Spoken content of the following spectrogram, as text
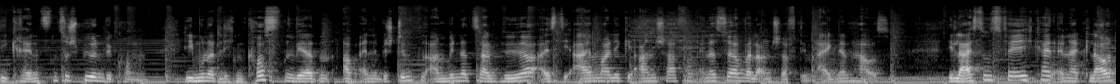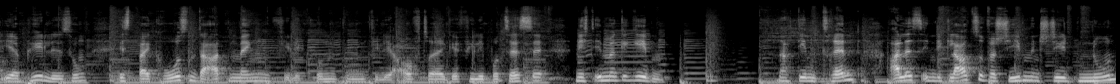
die Grenzen zu spüren bekommen. Die monatlichen Kosten werden ab einer bestimmten Anwenderzahl höher als die einmalige Anschaffung einer Serverlandschaft im eigenen Haus. Die Leistungsfähigkeit einer Cloud-ERP-Lösung ist bei großen Datenmengen, viele Kunden, viele Aufträge, viele Prozesse, nicht immer gegeben. Nach dem Trend, alles in die Cloud zu verschieben, entsteht nun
